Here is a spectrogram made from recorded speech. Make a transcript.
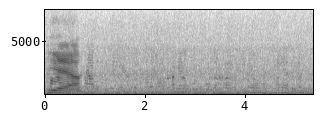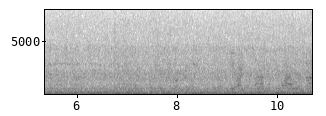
supply Yeah. probably can. I'm gonna look for the, uh, email. See if I can find the flyer.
